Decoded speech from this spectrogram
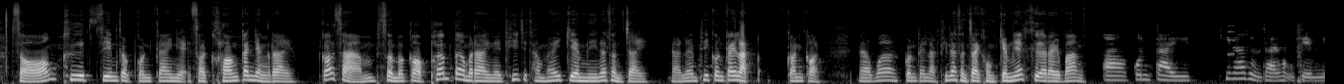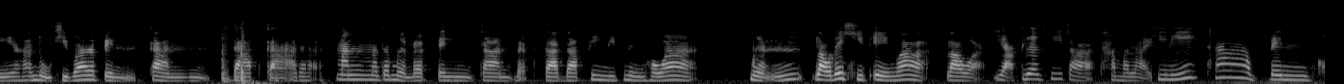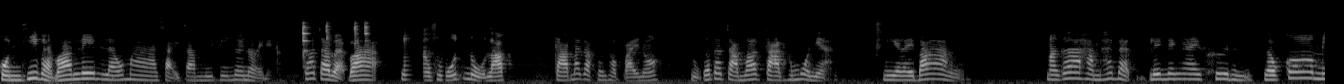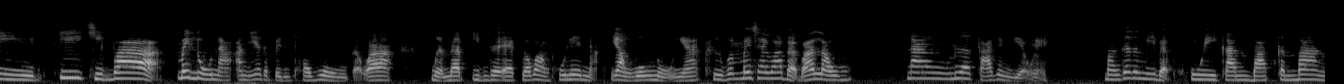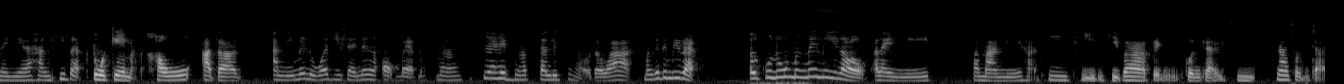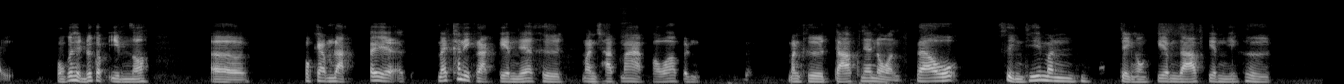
2. คือธีมกับกลไกเนี่ยสอดคล้องกันอย่างไร ก็ 3. ส่วนประกอบเพิ่มเติมอะไรเนี่ยที่จะทำให้เกมนี้น่าสนใจนะเริ่มที่กลไกหลัก ก่อนก่อนนะว่ากลไกหลักที่น่าสนใจของเกมนี้คืออะไรบ้างอ่ากลไกที่น่าสนใจของเกมนี้นะคะหนูคิดว่าจะเป็นการดับการ์ดะคะมันมันจะเหมือนแบบเป็นการแบบการดับฟิงนิดนึงเพราะว่าเหมือนเราได้คิดเองว่าเราอะอยากเลือกที่จะทำอะไร ทีนี้ถ้าเป็นคนที่แบบว่าเล่นแล้วมาใส่จำนิดนิดหน่อยหน่อยเนี่ย ก็จะแบบว่าอย่างสมมติหนูรับการ์ดมาจากคนต่อไปเนาะหนูก็จะจำว่าการ์ดทั้งหมดเนี่ย มีอะไรบ้าง มันก็ทำให้แบบเล่นได้ง่ายขึ้น แล้วก็มีที่คิดว่าไม่รู้นะ อันนี้อาจจะเป็นเพราะวง แต่ว่าเหมือนแบบ interact ระหว่างผู้เล่นอะอย่างวงหนูเนี้ย คือว่าไม่ใช่ว่าแบบว่าเรานั่งเลือกการ์ดอย่างเดียวไง มันก็จะมีแบบคุยกันบัฟกันบ้างอะไรเงี้ย ทั้งที่แบบตัวเกมอะเขาอาจจะอันนี้ไม่รู้ว่าดีไซเนอร์ออกแบบมาเพื่อให้บัฟกันหรือเปล่า แต่ว่า มันก็จะมีแบบเออ กูรู้มึงไม่มีหรอกอะไรอย่างนี้ ประมาณนี้ค่ะ ที่อิมคิดว่าเป็นกลไกที่น่าสนใจ ผมก็เห็นด้วยกับอิมเนาะเอ่อโปรแกรมหลัก เอ้ย mechanic หลักเกมเนี้ยคือมันชัดมากเพราะว่าเป็นมันคือ draft แน่นอน แล้วสิ่งที่มันเจ๋งของเกม draft เกมนี้คือ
